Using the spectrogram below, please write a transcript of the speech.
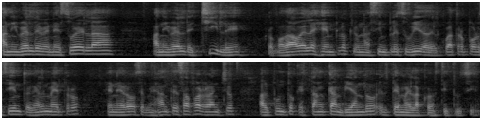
a nivel de Venezuela, a nivel de Chile, como daba el ejemplo, que una simple subida del 4% en el metro generó semejantes zafarranchos al punto que están cambiando el tema de la Constitución.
